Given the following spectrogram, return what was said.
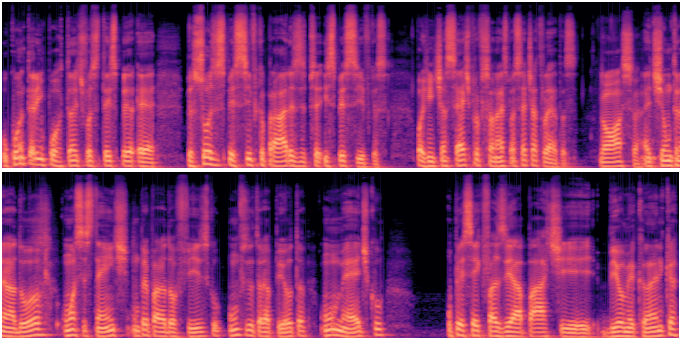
o quanto era importante você ter é, pessoas específicas para áreas específicas. Pô, a gente tinha sete profissionais para sete atletas. Nossa. A gente tinha um treinador, um assistente, um preparador físico, um fisioterapeuta, um médico, o PC que fazia a parte biomecânica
